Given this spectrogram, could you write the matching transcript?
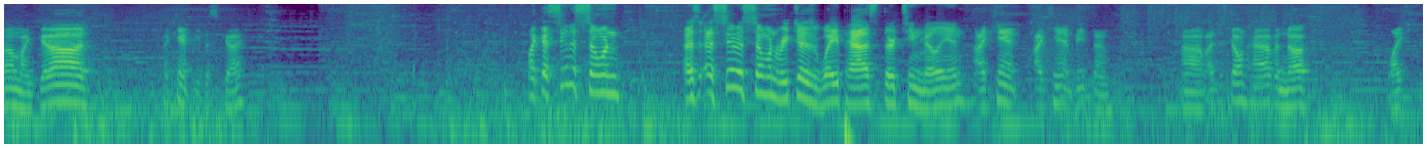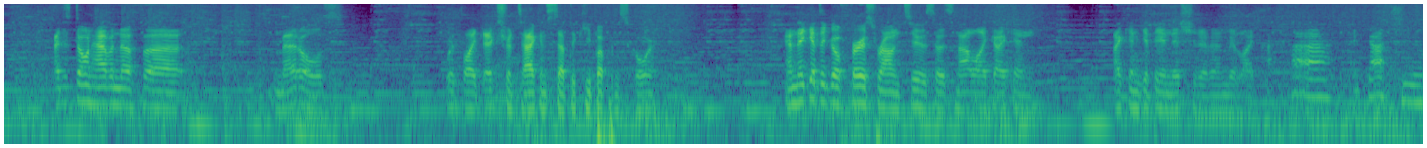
Oh my god. I can't beat this guy. Like as soon as someone, as as soon as someone reaches way past 13 million, I can't I can't beat them. Um, I just don't have enough, like, I just don't have enough uh, medals with like extra attack and stuff to keep up and score. And they get to go first round too, so it's not like I can I can get the initiative and be like, ah, I got you.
